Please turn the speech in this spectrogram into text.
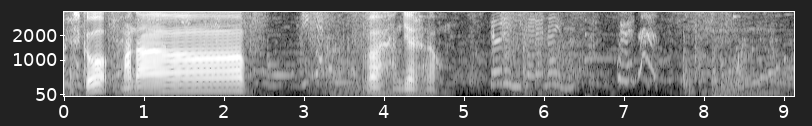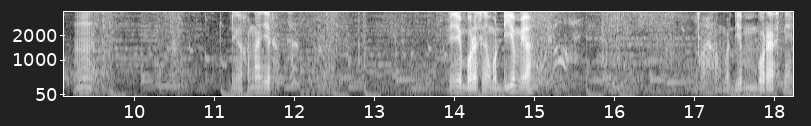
Let's go, mantap. Wah, anjir. Hmm. Ini gak kena anjir. Ini Boris nggak mau diem ya. Ah, nggak mau diem Boris nih.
